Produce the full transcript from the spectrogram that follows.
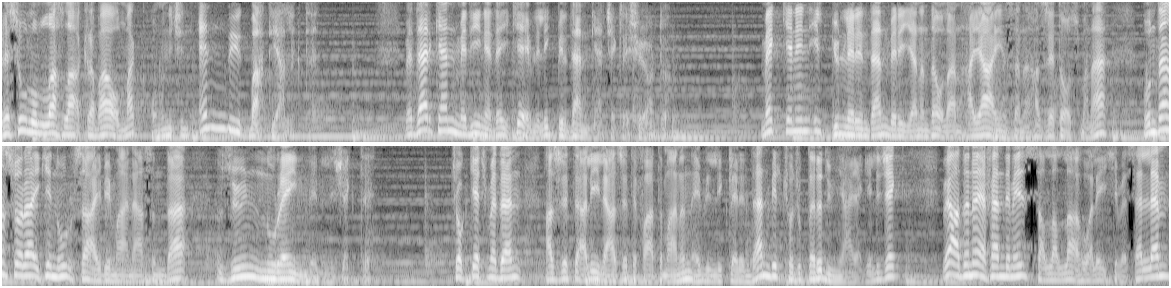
Resulullah'la akraba olmak onun için en büyük bahtiyarlıktı. Ve derken Medine'de iki evlilik birden gerçekleşiyordu. Mekke'nin ilk günlerinden beri yanında olan haya insanı Hazreti Osman'a bundan sonra iki nur sahibi manasında Zün Nureyn denilecekti. Çok geçmeden Hazreti Ali ile Hazreti Fatıma'nın evliliklerinden bir çocukları dünyaya gelecek ve adını Efendimiz sallallahu aleyhi ve sellem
